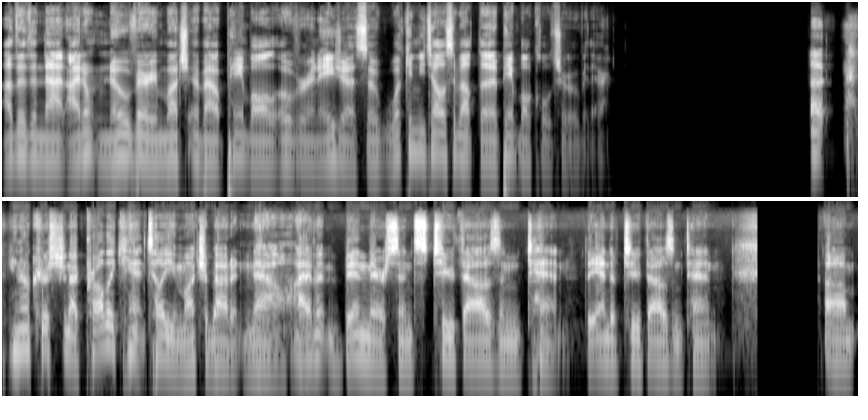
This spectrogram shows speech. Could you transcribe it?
other than that, I don't know very much about paintball over in Asia. So, what can you tell us about the paintball culture over there? Uh, you know, Christian, I probably can't tell you much about it now. I haven't been there since 2010, the end of 2010. Um,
